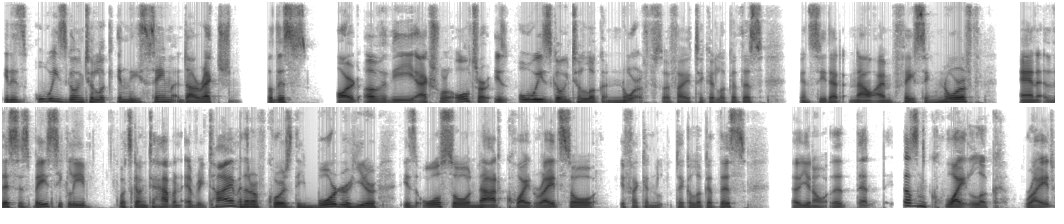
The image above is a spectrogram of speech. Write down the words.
it is always going to look in the same direction. So this part of the actual altar is always going to look north. So if I take a look at this, you can see that now I'm facing north, and this is basically what's going to happen every time. And then, of course, the border here is also not quite right. So if I can take a look at this, uh, you know, that, that doesn't quite look right.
